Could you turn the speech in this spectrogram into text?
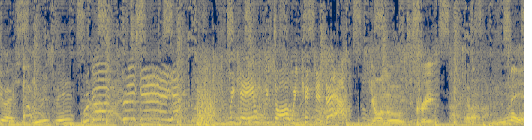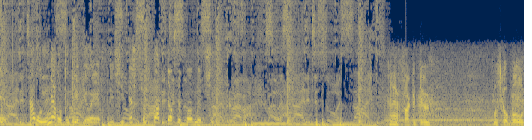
You sure I should do this, man? We're going freaking! We came, we saw, we kicked his ass! Your move, creep. Oh, man. I will never forgive your ass for this shit. This is some fucked up repugnant shit. Ah, fuck it, dude. Let's go bold.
